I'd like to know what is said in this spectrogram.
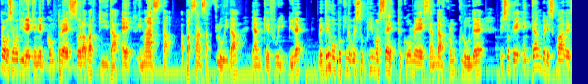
Però possiamo dire che nel complesso la partita è rimasta abbastanza fluida e anche fruibile, Vedremo un pochino questo primo set come si andrà a concludere, visto che entrambe le squadre,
